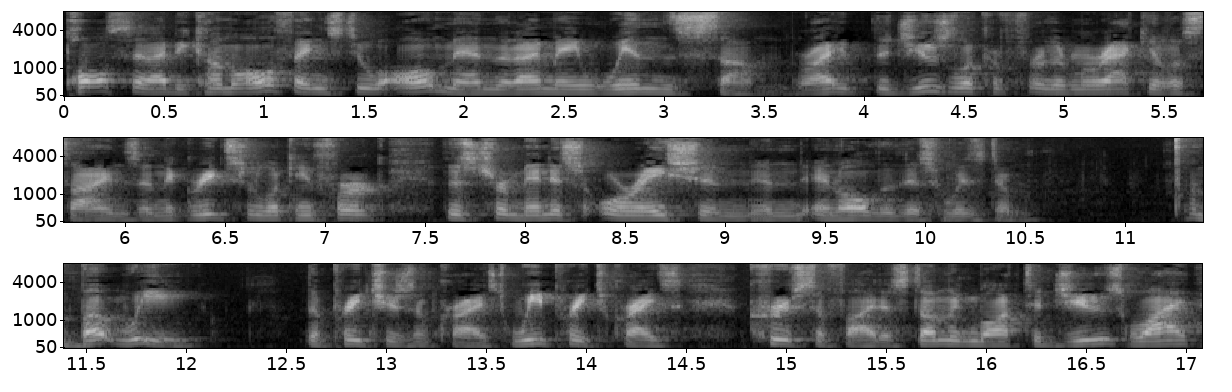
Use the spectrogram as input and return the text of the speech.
Paul said I become all things to all men that I may win some, right? The Jews look for the miraculous signs and the Greeks are looking for this tremendous oration and, and all of this wisdom. But we, the preachers of Christ. We preach Christ crucified, a stumbling block to Jews. Why?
